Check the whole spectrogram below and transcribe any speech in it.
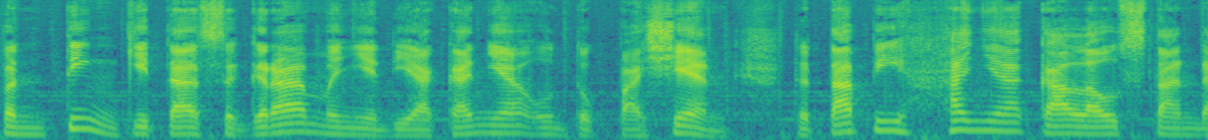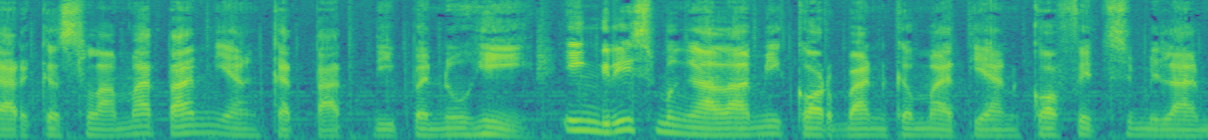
penting kita segera menyediakannya untuk pasien, tetapi hanya kalau standar keselamatan yang ketat dipenuhi. Inggris mengalami korban kematian COVID-19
